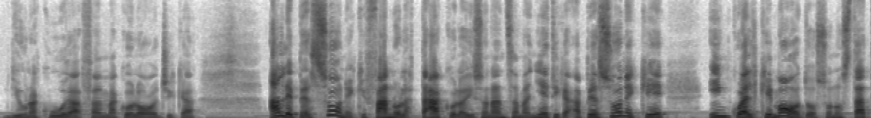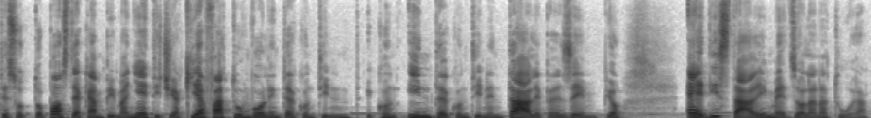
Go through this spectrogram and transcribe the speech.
di una cura farmacologica, alle persone che fanno l'attacco, la risonanza magnetica, a persone che in qualche modo sono state sottoposte a campi magnetici, a chi ha fatto un volo intercontinent- intercontinentale, per esempio, è di stare in mezzo alla natura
